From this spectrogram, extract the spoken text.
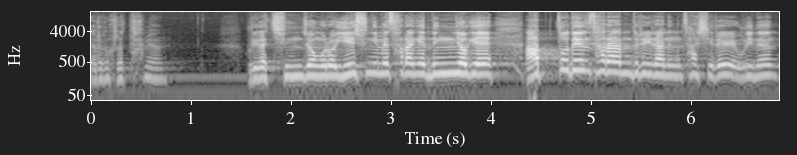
여러분 그렇다면 우리가 진정으로 예수님의 사랑의 능력에 압도된 사람들이라는 사실을 우리는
